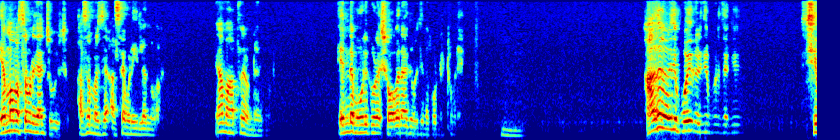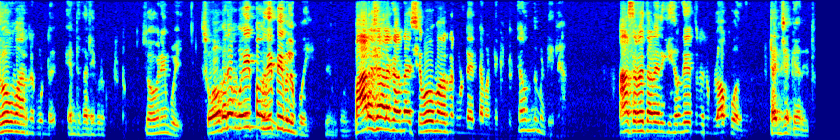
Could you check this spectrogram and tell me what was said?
എം എം എസിനോട് ഞാൻ ചോദിച്ചു അസംബ്ലി അസംബ്ലി ഇല്ലെന്ന് പറഞ്ഞു. ഞാൻ മാത്രമേ ഉണ്ടായിരുന്നുള്ളൂ. എന്റെ മുകളിൽ കൂടെ ശോഭന ജോർജിനെ കൊണ്ടിട്ട് ഇവിടെ അത് കഴിഞ്ഞ് പോയി കഴിഞ്ഞപ്പോഴത്തേക്ക് ശിവകുമാറിനെ കൊണ്ട് എന്റെ തലയിൽ കൂടെ കൊണ്ടിട്ടു. ശോഭനയും പോയി. ശോഭന പോയി ഇപ്പൊ സി പോയി പാറശാല പോയി. പാറശാലക്കാരനായ ശിവകുമാറിനെ കൊണ്ട് എന്റെ വണ്ടി കിട്ടും ഞാൻ ഒന്നും വേണ്ടിയില്ല ആ സമയത്താണ് എനിക്ക് ഹൃദയത്തിനൊരു ബ്ലോക്ക് വന്നത്. ടെൻഷൻ കയറിയിട്ട്.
